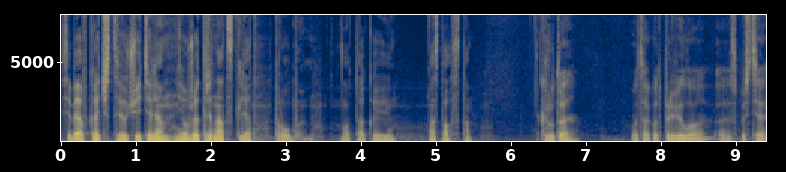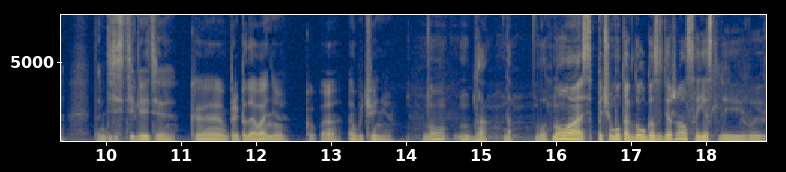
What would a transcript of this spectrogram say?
себя в качестве учителя, и уже 13 лет пробую. Вот так и остался там. Круто. Вот так вот привело э, спустя там, десятилетия к преподаванию к э, обучению. Ну, да, да. Вот. Ну, а почему так долго задержался, если вы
